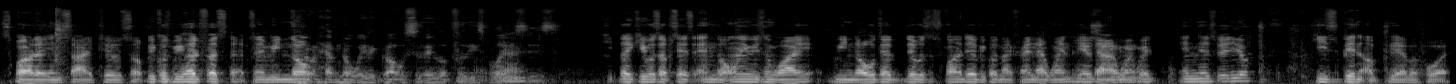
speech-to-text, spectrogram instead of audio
squatter inside too. So because we heard footsteps and we They know, don't have nowhere to go, so they look for these places. like he was upstairs. And the only reason why we know that there was a squatter there because my friend that went here, that I went with in this video, he's been up there before.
